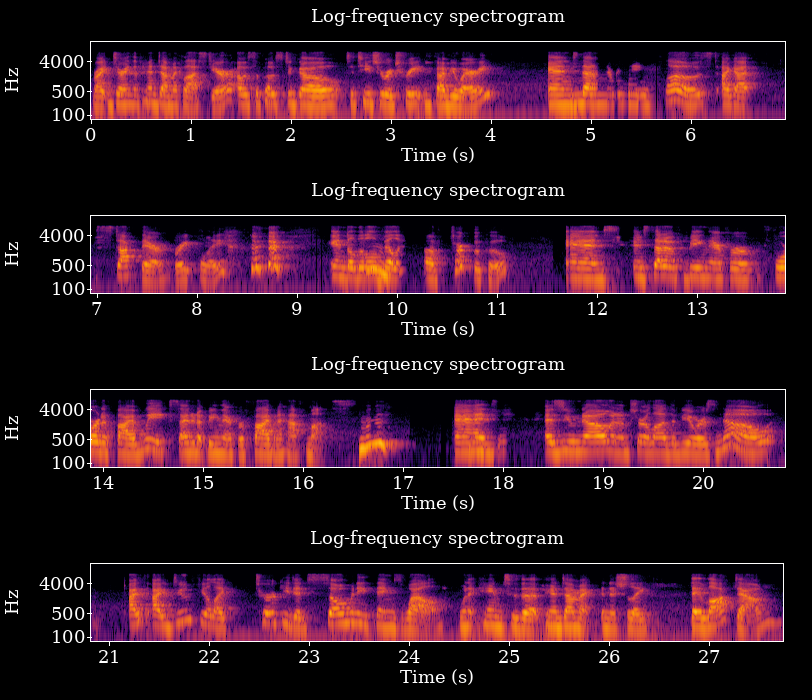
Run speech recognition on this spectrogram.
right during the pandemic last year. I was supposed to go to teach a retreat in February, and then when everything closed, I got stuck there, gratefully, in the little mm. village of Türkbükü. And instead of being there for four to five weeks, I ended up being there for five and a half months. Mm. And. As you know, and I'm sure a lot of the viewers know, I, I do feel like Turkey did so many things well when it came to the pandemic initially. They locked down,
